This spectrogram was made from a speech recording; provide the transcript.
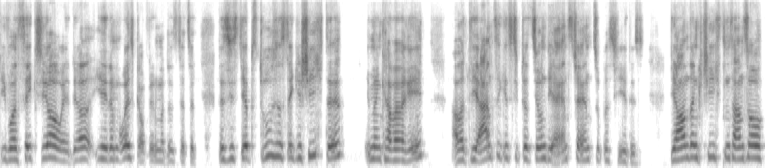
Ich war sechs Jahre alt, ja, ich hätte ihm alles geglaubt, wenn man das erzählt. Das ist die abstruseste Geschichte in meinem Kabarett aber die einzige Situation, die eins zu eins so passiert ist. Die anderen Geschichten sind so,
